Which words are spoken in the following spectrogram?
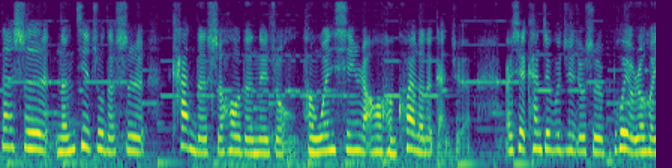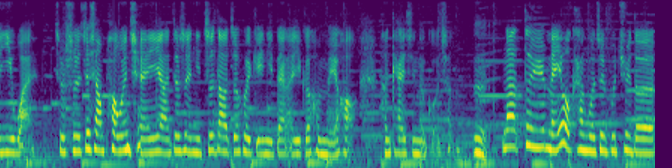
但是能记住的是看的时候的那种很温馨，然后很快乐的感觉，而且看这部剧就是不会有任何意外，就是就像泡温泉一样，就是你知道这会给你带来一个很美好、很开心的过程。嗯，那对于没有看过这部剧的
